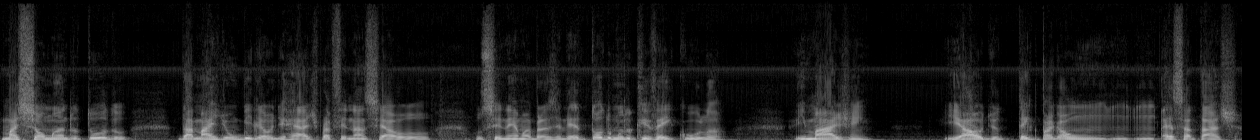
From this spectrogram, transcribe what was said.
mas somando tudo, dá mais de um bilhão de reais para financiar o, o cinema brasileiro. Todo mundo que veicula imagem e áudio tem que pagar um, um, essa taxa.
